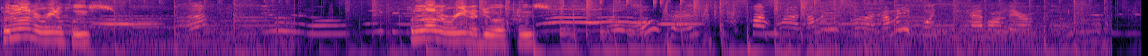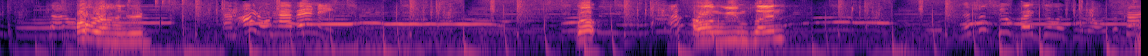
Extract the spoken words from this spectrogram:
Put it on arena, please. Huh? Put it on arena duo, please. Oh, okay. Hold on, hold on. How many, hold on. How many points do you have on there? 'Cause Over a hundred. Um, I don't have any. Well, how long have you been playing? Let's just do regular duos, okay?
